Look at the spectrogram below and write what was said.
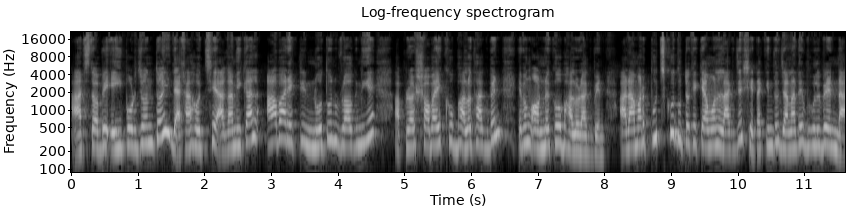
আজ তবে এই পর্যন্তই। দেখা হচ্ছে আগামীকাল আবার একটি নতুন ব্লগ নিয়ে। আপনারা সবাই খুব ভালো থাকবেন এবং অন্যকেও ভালো রাখবেন। আর আমার পুচকু দুটোকে কেমন লাগছে, সেটা কিন্তু জানাতে ভুলবেন না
